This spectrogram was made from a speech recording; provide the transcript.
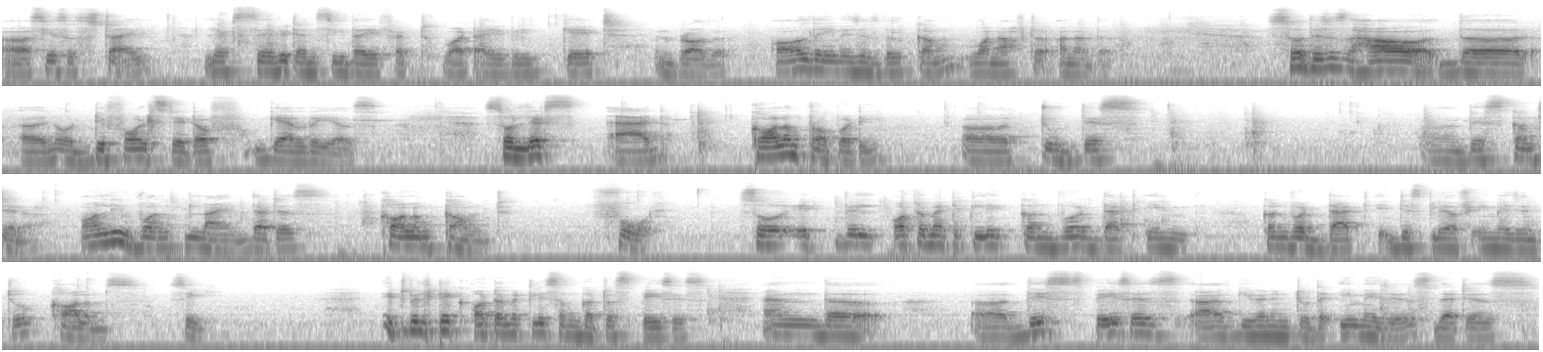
uh, css style let's save it and see the effect what i will get in browser. All the images will come one after another. So this is how the uh, you know default state of gallery is. So let's add column property uh, to this uh, this container. Only one line that is column count 4 so it will automatically convert that in convert that display of image into columns. See? It will take automatically some gutter spaces. And uh, uh, this spaces I've given into the images that is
